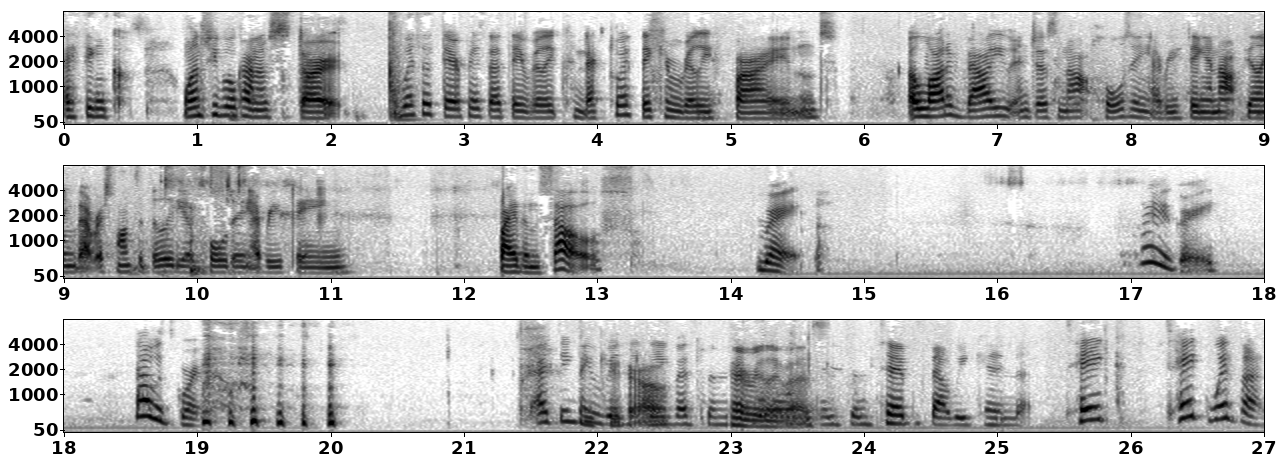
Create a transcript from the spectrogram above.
I think once people kind of start with a therapist that they really connect with, they can really find a lot of value in just not holding everything and not feeling that responsibility of holding everything by themselves. Right. I agree. That was great. I think Thank you you, really girl. gave us some That really was. and some tips that we can take take with us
